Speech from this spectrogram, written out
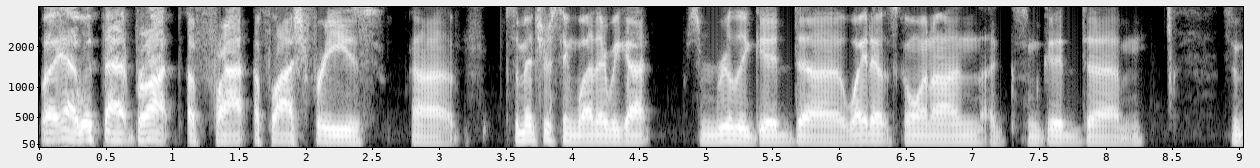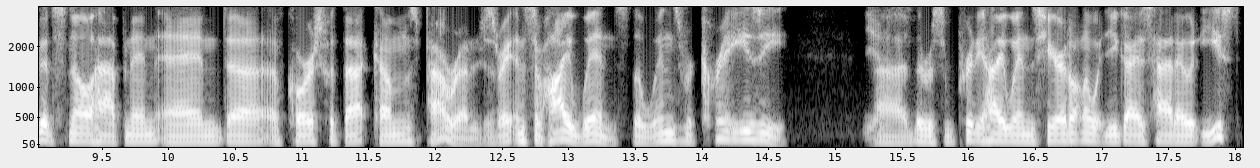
but yeah, with that brought a flat a flash freeze, uh, some interesting weather. We got some really good uh, whiteouts going on, uh, some good um, some good snow happening, and uh, of course with that comes power outages, right? And some high winds. The winds were crazy. Yes. Uh, there were some pretty high winds here. I don't know what you guys had out east,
